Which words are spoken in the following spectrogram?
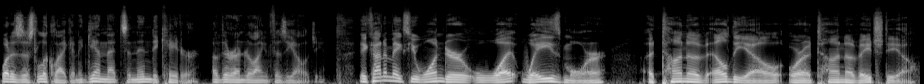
what does this look like. And again, that's an indicator of their underlying physiology. It kind of makes you wonder what weighs more, a ton of LDL or a ton of HDL.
